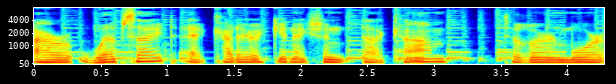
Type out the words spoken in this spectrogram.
our website at cariocaconnection.com to learn more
